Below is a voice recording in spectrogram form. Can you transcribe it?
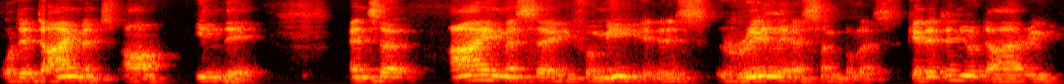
or the diamonds are in there. And so I must say, for me, it is really as simple as get it in your diary,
